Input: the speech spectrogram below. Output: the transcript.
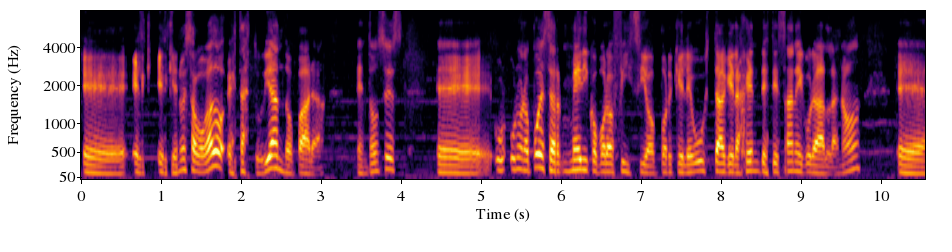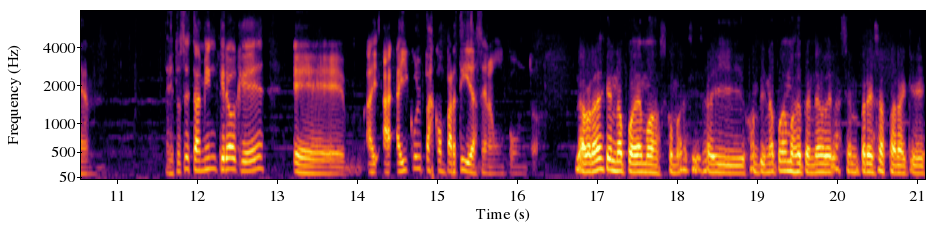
eh, el, que no es abogado está estudiando para. Entonces, eh, uno no puede ser médico por oficio porque le gusta que la gente esté sana y curarla, ¿no? Eh, entonces también creo que hay, hay culpas compartidas en algún punto. La verdad es que no podemos, como decís ahí, Juanpi, no podemos depender de las empresas para que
